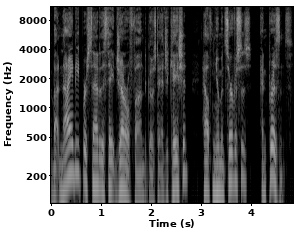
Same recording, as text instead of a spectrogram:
About 90% of the state general fund goes to education, health and human services, and prisons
